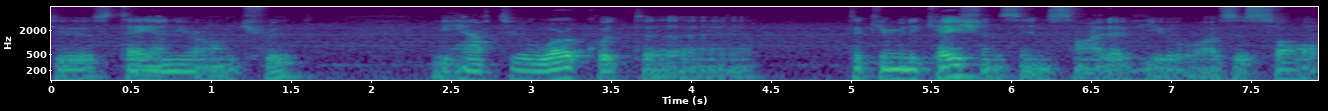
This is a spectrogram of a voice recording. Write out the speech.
to stay on your own truth. You have to work with uh, the communications inside of you as a soul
